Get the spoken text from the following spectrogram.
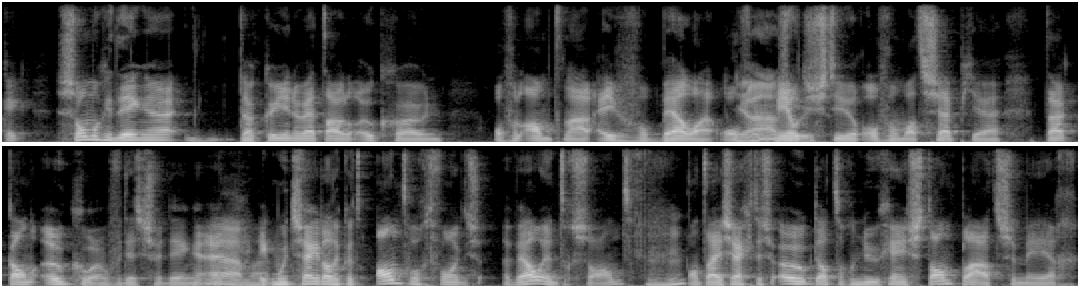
kijk, sommige dingen, daar kun je een wethouder ook gewoon, of een ambtenaar even voor bellen, of Ja, een mailtje zoiets. sturen, of een WhatsAppje. Daar kan ook gewoon voor dit soort dingen. En Ja, maar- Ik moet zeggen dat ik het antwoord vond ik dus wel interessant. Mhm. Want hij zegt dus ook dat er nu geen standplaatsen meer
